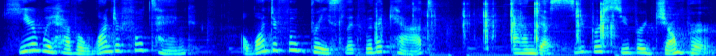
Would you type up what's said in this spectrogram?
Here we have a wonderful tank a wonderful bracelet with a cat, and a super super jumper.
